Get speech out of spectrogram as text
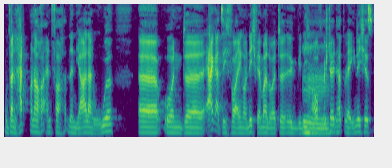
und dann hat man auch einfach ein Jahr lang Ruhe äh, und äh, ärgert sich vor allem auch nicht, wenn man Leute irgendwie nicht mhm. aufgestellt hat oder ähnliches.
